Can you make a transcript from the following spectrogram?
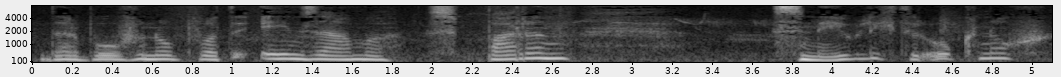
Daarbovenop wat eenzame sparren. Sneeuw ligt er ook nog.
